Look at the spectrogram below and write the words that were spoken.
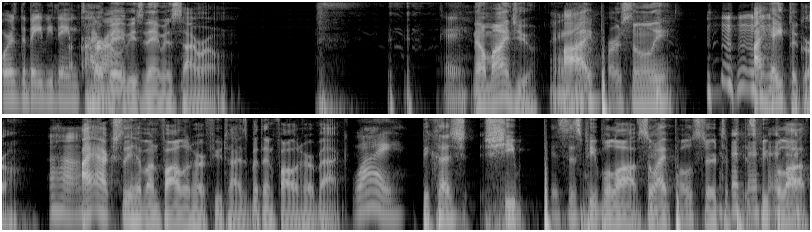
or is the baby named Tyrone? Her baby's name is Tyrone. Okay. Now, mind you, you I personally, I hate the girl. Uh-huh. I actually have unfollowed her a few times, but then followed her back Why? because she pisses people off. So I post her to piss people off.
